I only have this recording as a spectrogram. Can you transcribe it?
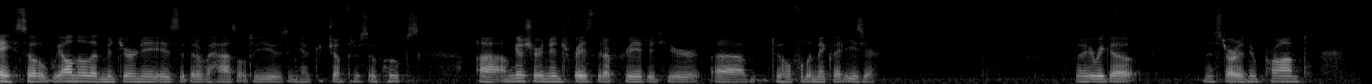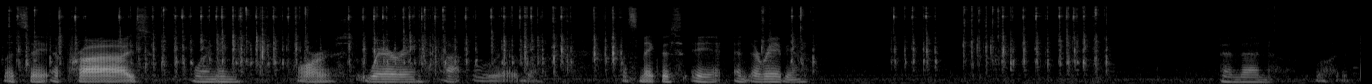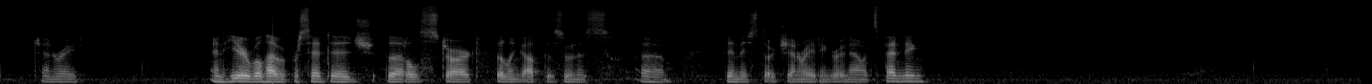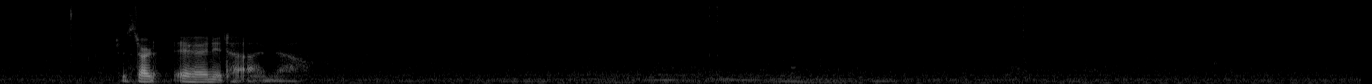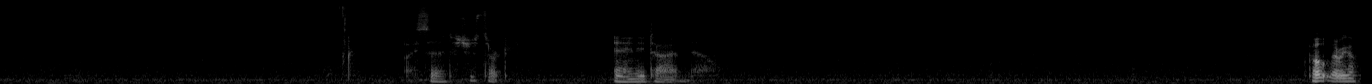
Okay, so we all know that Midjourney is a bit of a hassle to use and you have to jump through some hoops. Uh, I'm going to show you an interface that I've created here um, to hopefully make that easier. So here we go. I'm going to start a new prompt. Let's say a prize winning horse wearing a ribbon. Let's make this a, an Arabian. And then we'll hit generate. And here we'll have a percentage that'll start filling up as soon as um, the image starts generating. Right now it's pending. Should start anytime now. I said it should start anytime now. Oh, there we go.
